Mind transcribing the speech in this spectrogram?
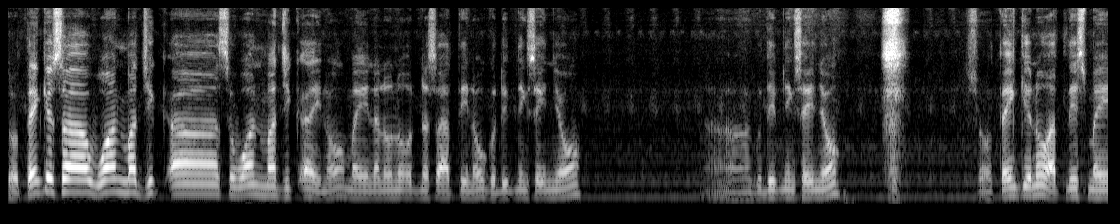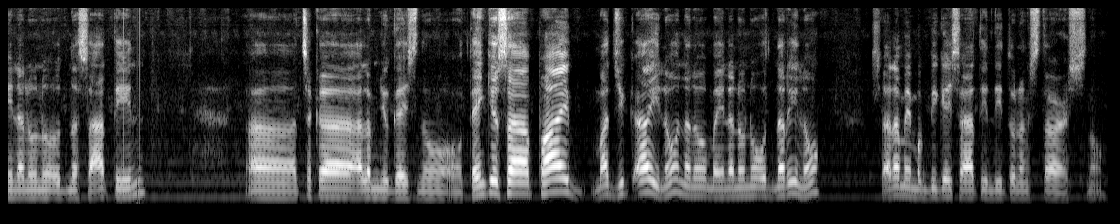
So thank you sa One Magic ah sa One Magic Eye no. May nanonood na sa atin no. Good evening sa inyo. Ah, good evening sa inyo. So thank you no. At least may nanonood na sa atin. Ah, at saka alam nyo guys no. oh, Thank you sa Five Magic Eye no. Nano, may nanonood na rin no. Sana may magbigay sa atin dito ng stars no.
